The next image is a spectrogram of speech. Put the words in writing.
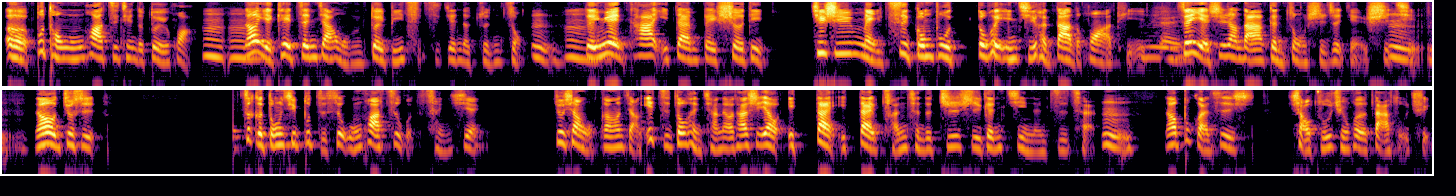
呃不同文化之间的对话，嗯嗯，然后也可以增加我们对彼此之间的尊重，嗯。嗯，对，因为它一旦被设定，其实每次公布都会引起很大的话题，嗯、所以也是让大家更重视这件事情。嗯嗯、然后就是这个东西不只是文化自我的呈现。就像我刚刚讲，一直都很强调，它是要一代一代传承的知识跟技能资产。嗯，然后不管是小族群或者大族群，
